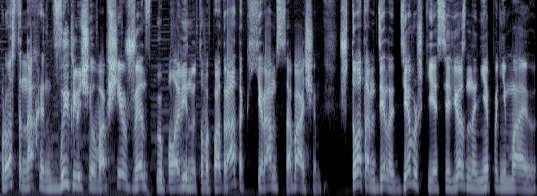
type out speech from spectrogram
просто нахрен выключил вообще женскую половину этого квадрата к херам собачьим. Что там делать девушки, я серьезно не понимаю.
